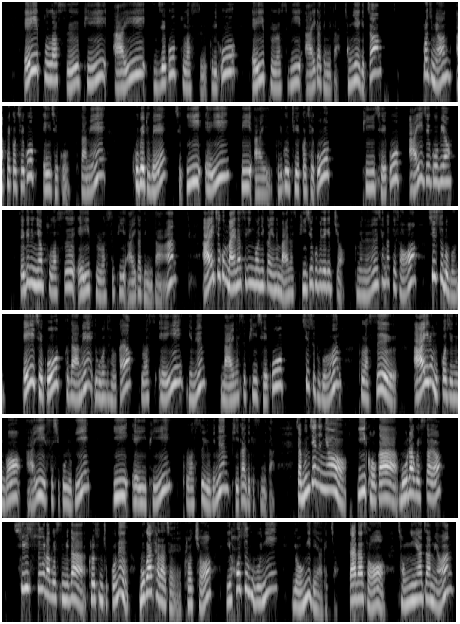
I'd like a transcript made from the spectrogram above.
a 플러스 b i 제곱 플러스 그리고 a 플러스 b i가 됩니다. 정리해야겠죠? 풀어주면 앞에 거 제곱 a 제곱 그 다음에 곱의 두 배, 즉 2a bi 그리고 뒤에 거 제곱 b 제곱 i 제곱이요. 자, 여기는요 플러스 a 플러스 bi가 됩니다. i 제곱 마이너스 1인 거니까 얘는 마이너스 b 제곱이 되겠죠. 그러면은 생각해서 실수 부분 a 제곱 그 다음에 이거 먼저 적을까요? 플러스 a 얘는 마이너스 b 제곱 실수 부분 플러스 i로 묶어지는 거 i 쓰시고 여기 2ab 플러스 여기는 b가 되겠습니다. 자 문제는요 이 거가 뭐라고 했어요? 실수라고 했습니다. 그렇은 조건은 뭐가 사라져요? 그렇죠. 이 허수 부분이 0이 돼야겠죠. 따라서 정리하자면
